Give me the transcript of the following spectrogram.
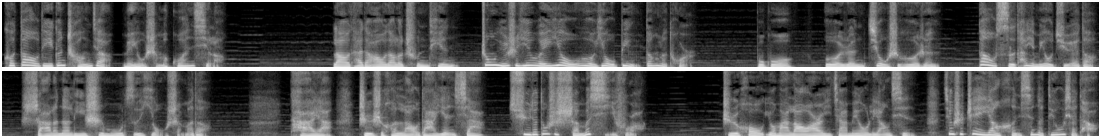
可到底跟程家没有什么关系了。老太太熬到了春天，终于是因为又饿又病蹬了腿儿。不过，恶人就是恶人，到死他也没有觉得杀了那李氏母子有什么的。他呀，只是恨老大眼瞎，娶的都是什么媳妇啊？之后又骂老二一家没有良心，竟是这样狠心的丢下他。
